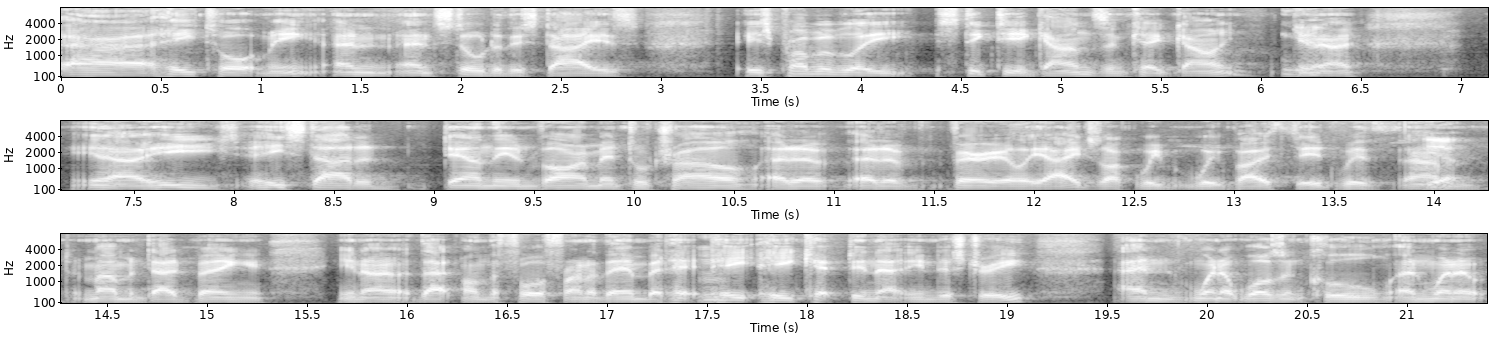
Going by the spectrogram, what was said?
uh, he taught me, and, and still to this day, is is probably stick to your guns and keep going. You know, you know he he started down the environmental trail at a at a very early age, like we, we both did, with um, Yeah. mum and dad being you know that on the forefront of them. But he, he, he kept in that industry, and when it wasn't cool, and when it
